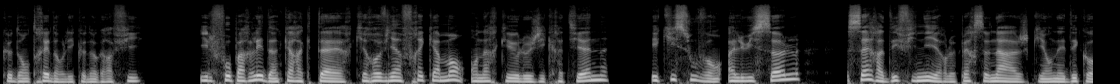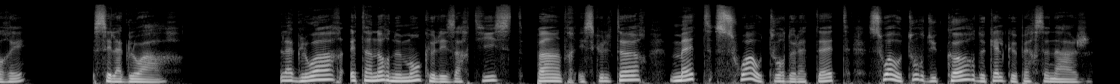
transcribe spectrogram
que d'entrer dans l'iconographie, il faut parler d'un caractère qui revient fréquemment en archéologie chrétienne et qui souvent, à lui seul, sert à définir le personnage qui en est décoré, c'est la gloire. La gloire est un ornement que les artistes, peintres et sculpteurs mettent soit autour de la tête, soit autour du corps de quelques personnages.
